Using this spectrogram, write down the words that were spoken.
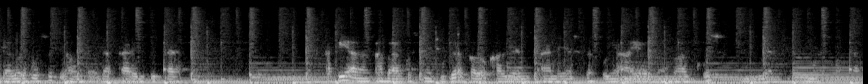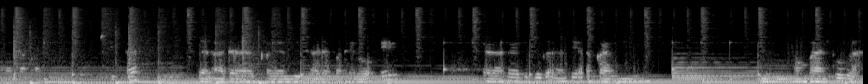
jalur khusus ya untuk daftarin kita. Tapi alangkah bagusnya juga kalau kalian seandainya sudah punya IELTS yang bagus kemudian kontak-kontak universitas dan ada kalian bisa dapat LOE saya rasa itu juga nanti akan membantu lah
